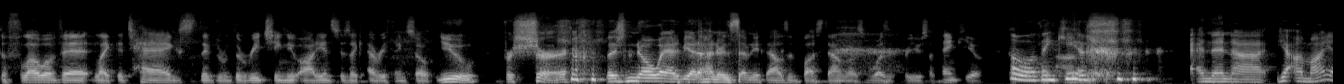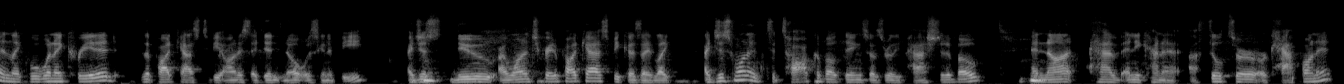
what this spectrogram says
the flow of it, like the tags, the the reaching new audiences, like everything. So you for sure. There's no way I'd be at 170,000 plus downloads if it wasn't for you. So thank you. Oh, well, thank you. Um, and then, uh, yeah, on my end, like, well, when I created the podcast, to be honest, I didn't know it was going to be. I just mm-hmm. knew I wanted to create a podcast because I like I just wanted to talk about things I was really passionate about mm-hmm. and not have any kind of a filter or cap on it.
